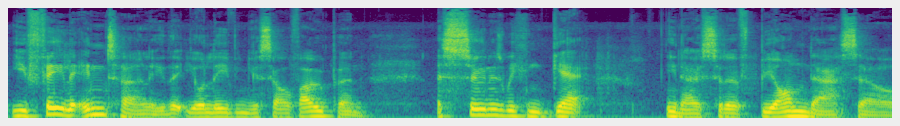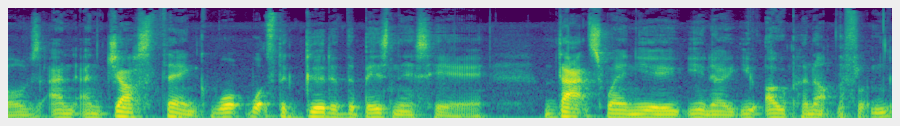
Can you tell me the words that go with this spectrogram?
you feel it internally that you're leaving yourself open. As soon as we can get you know sort of beyond ourselves and and just think what what's the good of the business here that's when you you know you open up the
